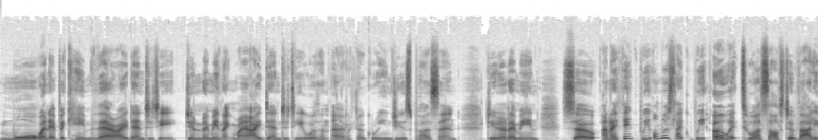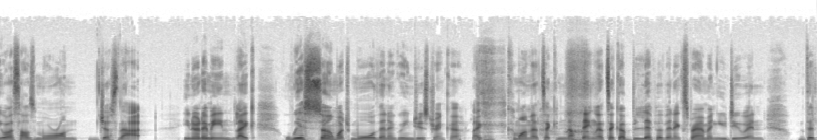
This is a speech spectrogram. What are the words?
more when it became their identity. Do you know what I mean? Like my identity wasn't a, like a green juice person. Do you know what I mean? So, and I think we almost like we owe it to ourselves to value ourselves more on just that. You know what I mean? Like we're so much more than a green juice drinker. Like come on, that's like nothing. That's like a blip of an experiment you do in the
